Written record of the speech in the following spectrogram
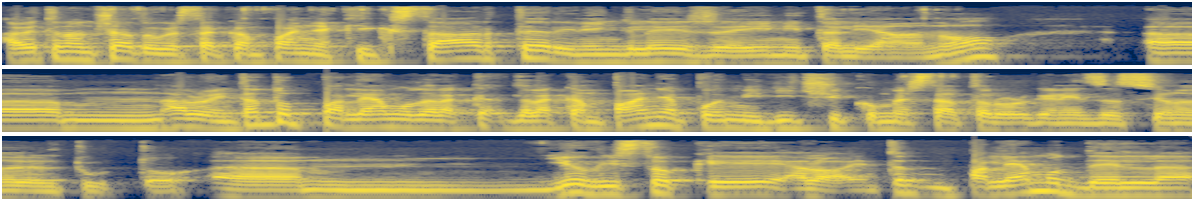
Avete lanciato questa campagna Kickstarter in inglese e in italiano. Um, allora, intanto parliamo della, della, campagna, poi mi dici com'è stata l'organizzazione del tutto. Um, io ho visto che, allora, int- parliamo del,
